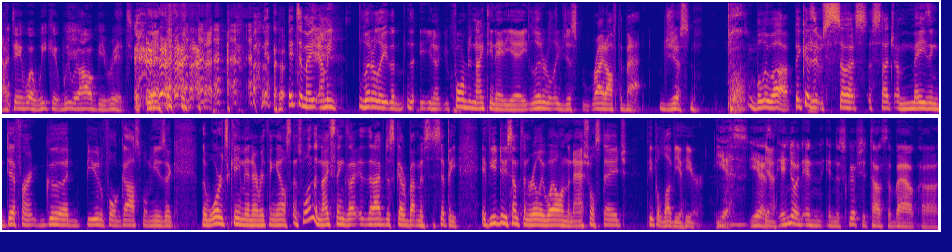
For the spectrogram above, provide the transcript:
I tell you what, we could we would all be rich. It's amazing. I mean, literally, the, the you know, formed in 1988. Literally, just right off the bat, just blew up because it was so, such amazing, different, good, beautiful gospel music. The awards came in, everything else. And it's one of the nice things I, that I've discovered about Mississippi. If you do something really well on the national stage, people love you here. Yes, yes. Yeah. And you know, in in the scripture talks about uh,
